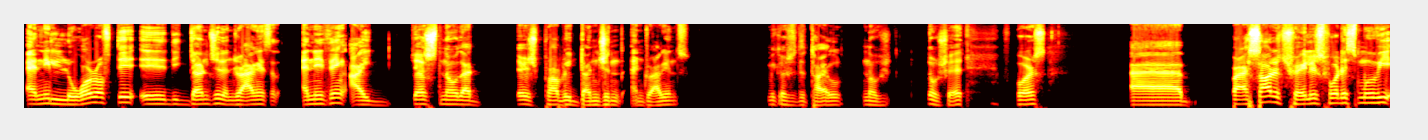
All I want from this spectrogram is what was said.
any lore of the uh, the Dungeon and Dragons or anything. I just know that there's probably Dungeon and Dragons because of the title. No, no shit, of course. Uh, but I saw the trailers for this movie,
